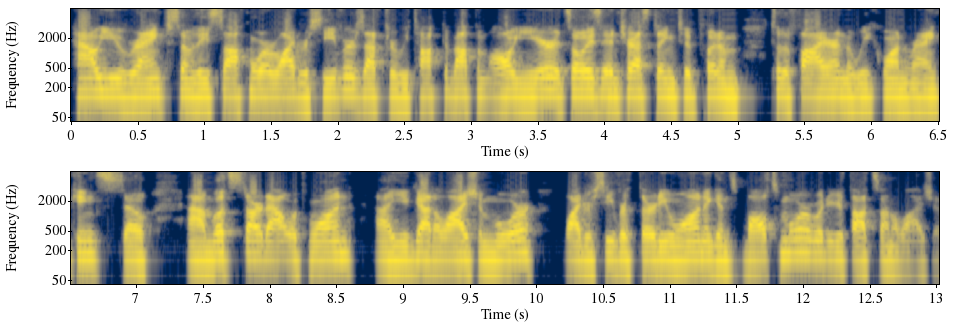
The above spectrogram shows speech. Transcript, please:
how you ranked some of these sophomore wide receivers after we talked about them all year. It's always interesting to put them to the fire in the week one rankings. So um, let's start out with one. Uh, you got Elijah Moore, wide receiver 31 against Baltimore. What are your thoughts on Elijah?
